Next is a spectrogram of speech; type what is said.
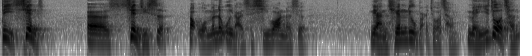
地县呃县级市，那我们的未来是希望的是两千六百座城，每一座城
